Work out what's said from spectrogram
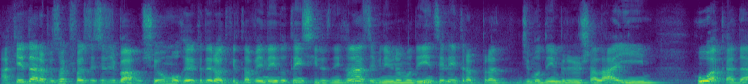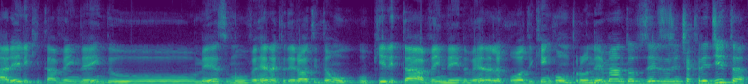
A Kedar, a pessoa que faz utensílio de barro, Sheu morrer Kederot, que ele está vendendo utensílios, Nihnas, Vinim Modin, se ele entra pra, de Modin para Jerusalém, Rua Kadar, ele que está vendendo mesmo, Verena Kederot, então o, o, que ele está vendendo, Verena Lekot, e quem comprou Neman, todos eles a gente acredita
